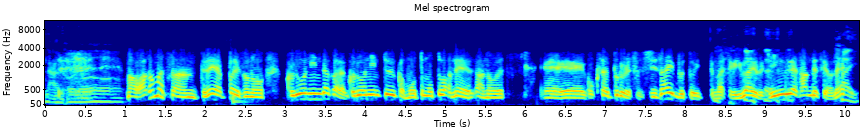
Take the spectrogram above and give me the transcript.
なるほど。まあ、若松さんってね、やっぱりその苦労人だから、苦労人というか、もともとはね、あの、えー、国際プロレス資材部と言ってました いわゆるリング屋さんですよね。はい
